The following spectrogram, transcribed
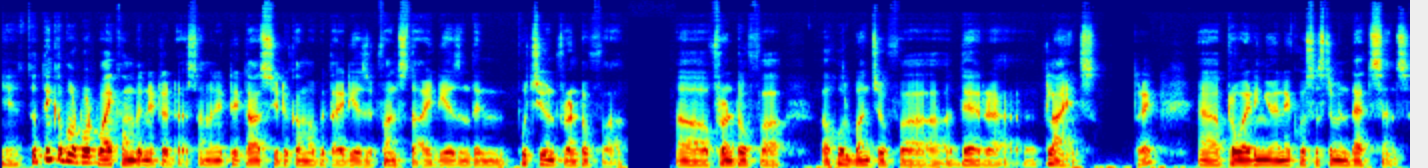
Yeah. So think about what Y Combinator does. I mean, it, it asks you to come up with ideas, it funds the ideas, and then puts you in front of uh, uh, front of uh, a whole bunch of uh, their uh, clients, right? Uh, providing you an ecosystem in that sense.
